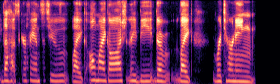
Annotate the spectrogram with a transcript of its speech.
the Husker fans too, like, oh my gosh, they beat the like returning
